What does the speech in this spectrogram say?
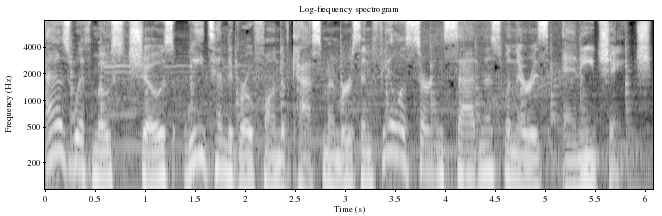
As with most shows, we tend to grow fond of cast members and feel a certain sadness when there is any change.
